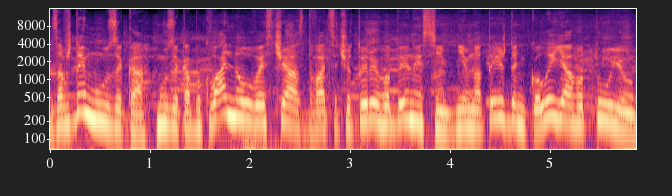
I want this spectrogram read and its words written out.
Завжди музика. Музика буквально увесь час, 24 години, 7 днів на тиждень, коли я готую.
